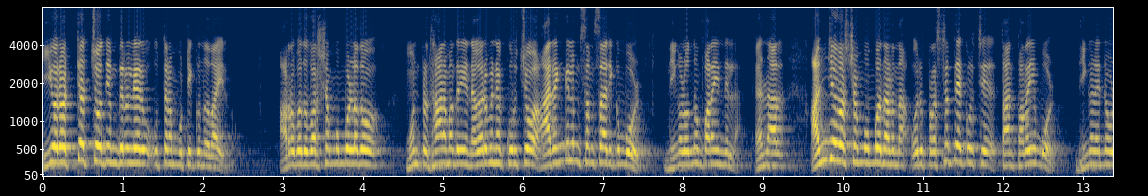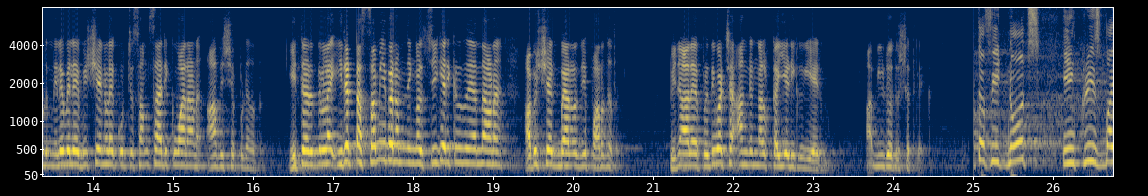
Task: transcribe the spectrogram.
ഈ ഒരൊറ്റ ചോദ്യം ബിർള ഉത്തരം മുട്ടിക്കുന്നതായിരുന്നു. അറുപത് വർഷം മുമ്പുള്ളതോ മുൻ പ്രധാനമന്ത്രി നെഹ്റുവിനെക്കുറിച്ചോ ആരെങ്കിലും സംസാരിക്കുമ്പോൾ നിങ്ങളൊന്നും പറയുന്നില്ല. എന്നാൽ അഞ്ച് വർഷം മുമ്പ് നടന്ന ഒരു പ്രശ്നത്തെക്കുറിച്ച് താൻ പറയുമ്പോൾ നിങ്ങൾ എന്നോട് നിലവിലെ വിഷയങ്ങളെക്കുറിച്ച് സംസാരിക്കുവാനാണ് ആവശ്യപ്പെടുന്നത്. ഇത്തരത്തിലുള്ള ഇരട്ട സമീപനം നിങ്ങൾ സ്വീകരിക്കുന്നത് എന്നാണ് അഭിഷേക് ബാനർജി പറഞ്ഞത്. പിന്നാലെ പ്രതിപക്ഷ അംഗങ്ങൾ കൈയടിക്കുകയായിരുന്നു. ആ വീഡിയോ ദൃശ്യത്തിലേക്ക്. Of it notes increased by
